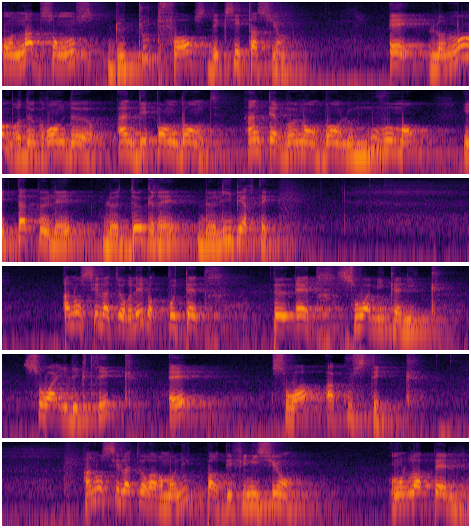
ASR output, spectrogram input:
en absence de toute force d'excitation. Et le nombre de grandeurs indépendantes intervenant dans le mouvement est appelé le degré de liberté. Un oscillateur libre peut être, soit mécanique, soit électrique et soit acoustique. Un oscillateur harmonique, par définition, on l'appelle,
